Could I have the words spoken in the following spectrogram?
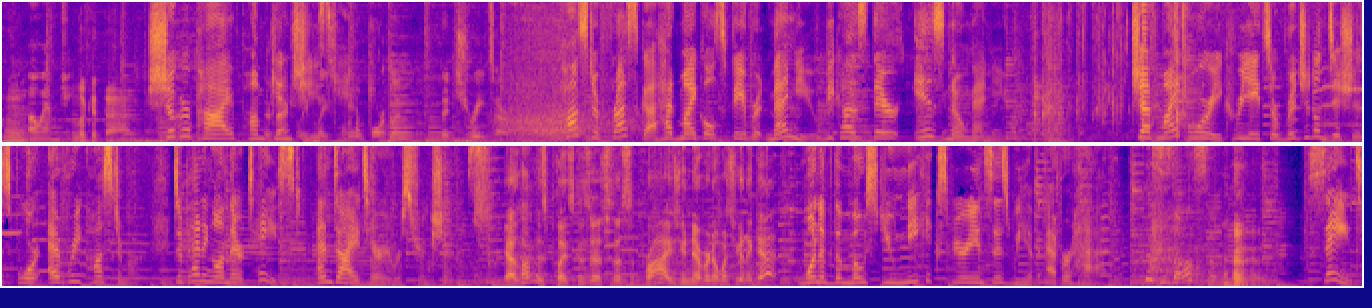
Mm. OMG. Look at that. Sugar pie pumpkin actually a place cheesecake. in Portland that treats our. Pasta Fresca had Michael's favorite menu because there is no menu. Chef Mike Horry creates original dishes for every customer, depending on their taste and dietary restrictions. Yeah, I love this place because it's a surprise. You never know what you're going to get. One of the most unique experiences we have ever had. This is awesome. Saint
